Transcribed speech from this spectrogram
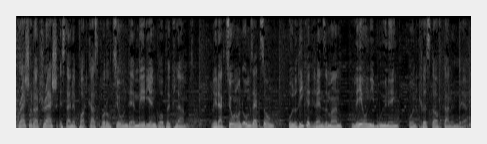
Fresh oder Trash ist eine Podcast-Produktion der Mediengruppe Klammt. Redaktion und Umsetzung Ulrike Grenzemann, Leonie Brüning und Christoph Dannenberg.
